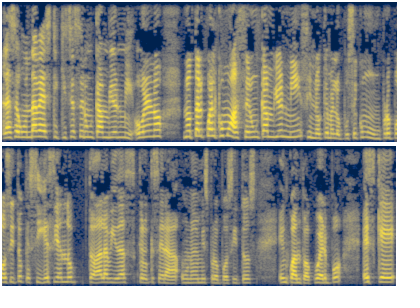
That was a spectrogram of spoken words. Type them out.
La segunda vez que quise hacer un cambio en mí, o bueno, no, no tal cual como hacer un cambio en mí, sino que me lo puse como un propósito que sigue siendo toda la vida, creo que será uno de mis propósitos en cuanto a cuerpo, es que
